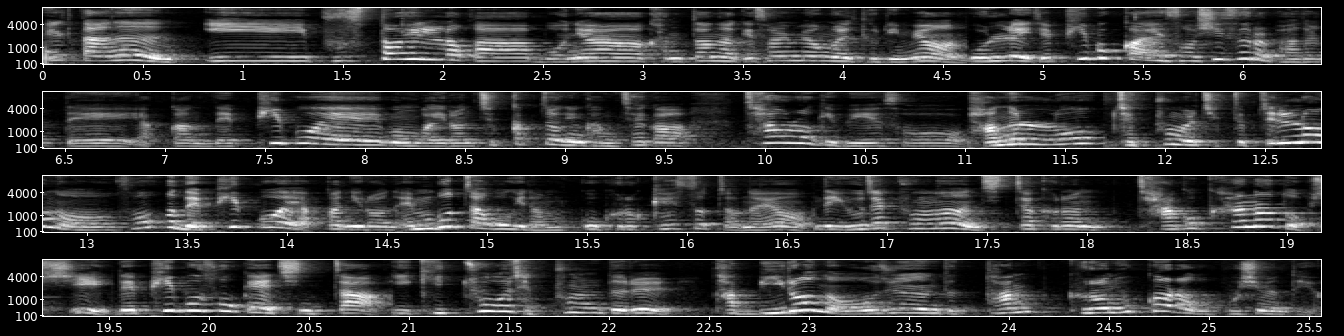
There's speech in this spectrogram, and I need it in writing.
일단은 이 부스터 힐러가 뭐냐 간단하게 설명을 드리면 원래 이제 피부과에서 시술을 받을 때 약간 내 피부에 뭔가 이런 즉각적인 강체가 차오르기 위해서 바늘로 제품을 직접 찔러 넣어서 내 피부에 약간 이런 엠보 자국이 남고 그렇게 했었잖아요. 근데 이 제품은 진짜 그런 자국 하나도 없이 내 피부 속에 진짜 이 기초 제품들을 다 밀어 넣어주는 듯한 그런 효과라고 보시면 돼요.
